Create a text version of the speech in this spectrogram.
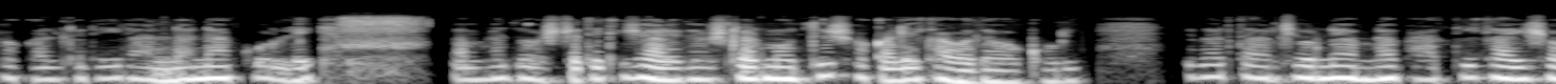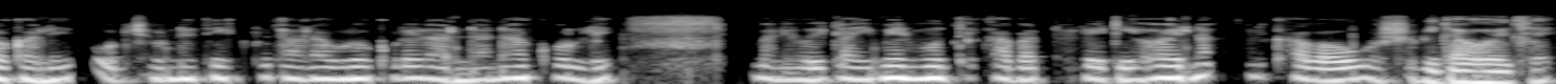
সকালটাতেই রান্না না করলে আমরা দশটা থেকে সাড়ে দশটার মধ্যে সকালে খাওয়া দাওয়া করি। এবার তার জন্যে আমরা ভাতই খাই সকালে। ওর জন্যে তো একটু তাড়াহুড়ো করে রান্না না করলে মানে ওই টাইমের মধ্যে খাবারটা রেডি হয় না আর খাওয়াও অসুবিধা হয়ে যায়।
